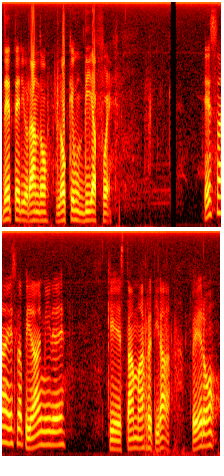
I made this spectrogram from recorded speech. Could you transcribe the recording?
deteriorando lo que un día fue. Esa es la pirámide que está más retirada, pero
